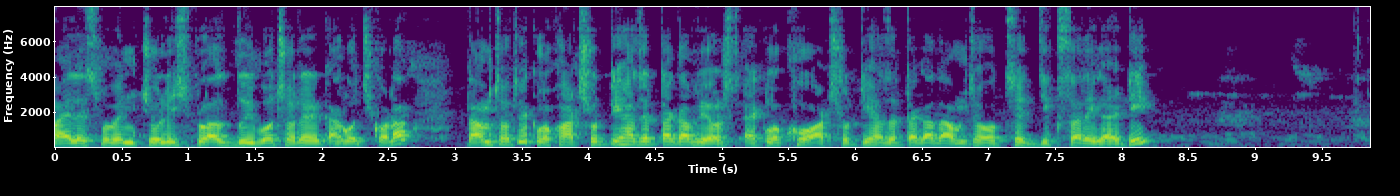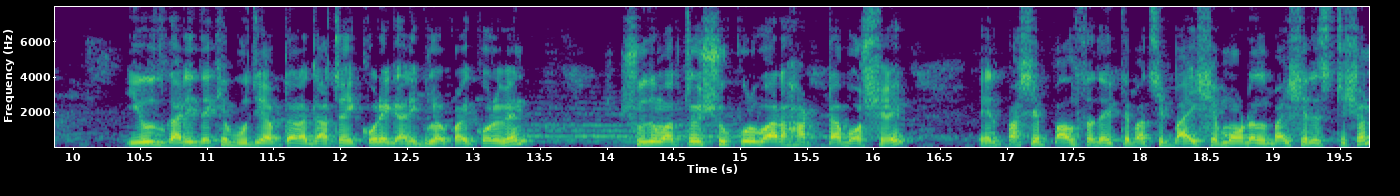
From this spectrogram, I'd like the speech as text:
মাইলেজ পাবেন চল্লিশ প্লাস দুই বছরের কাগজ করা। দাম হচ্ছে এক লক্ষ আটষট্টি হাজার টাকা ভিওর্স এক লক্ষ আটষট্টি হাজার টাকা। দামটা হচ্ছে জিক্সার এই গাড়িটি। ইউজ গাড়ি দেখে বুঝে আপনারা যাচাই করে গাড়িগুলো ক্রয় করবেন। শুধুমাত্র শুক্রবার হাটটা বসে। এর পাশে পালসা দেখতে পাচ্ছি, বাইশে মডেল বাইশের স্টেশন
